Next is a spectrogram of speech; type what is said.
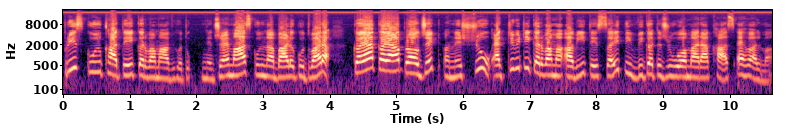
pre school ખાતે કરવામાં આવ્યું હતું. ને જેમાં સ્કૂલના બાળકો દ્વારા કયા કયા પ્રોજેક્ટ અને શું એક્ટિવિટી કરવામાં આવી તે સહિતની વિગત જુઓ અમારા ખાસ અહેવાલમાં.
